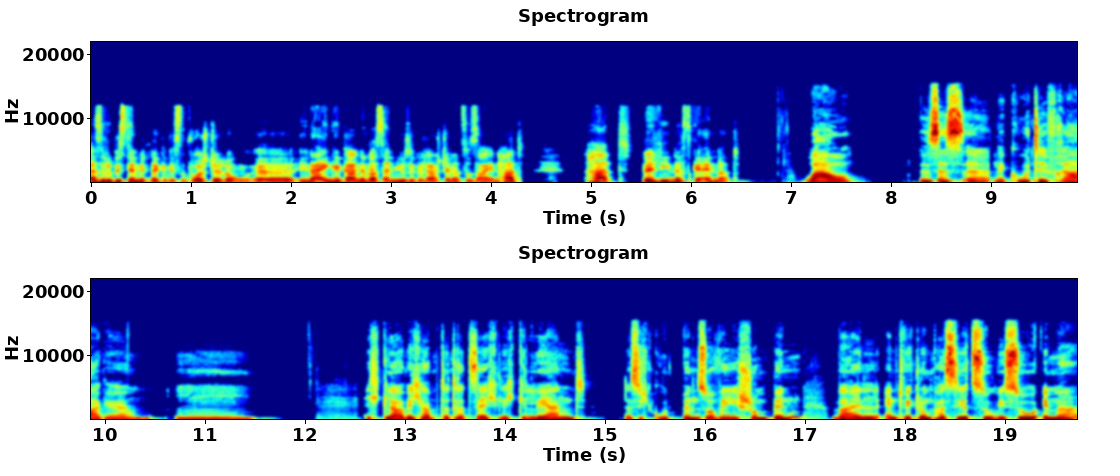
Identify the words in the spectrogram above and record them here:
Also du bist ja mit einer gewissen Vorstellung äh, hineingegangen, was ein Musicaldarsteller zu sein hat. Hat Berlin das geändert? Wow, das ist äh, eine gute Frage. Hm. Ich glaube, ich habe da tatsächlich gelernt, dass ich gut bin, so wie ich schon bin, weil Entwicklung passiert sowieso immer.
